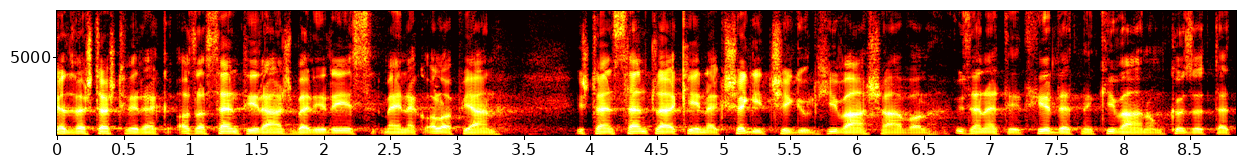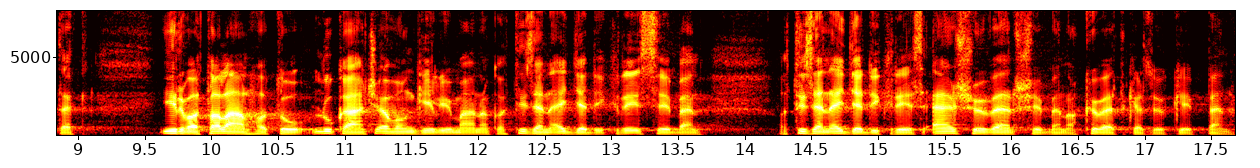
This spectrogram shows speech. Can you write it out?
Kedves testvérek, az a szentírásbeli rész, melynek alapján Isten szent lelkének segítségül hívásával üzenetét hirdetni kívánom közöttetek, írva található Lukács evangéliumának a 11. részében, a 11. rész első versében a következőképpen.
